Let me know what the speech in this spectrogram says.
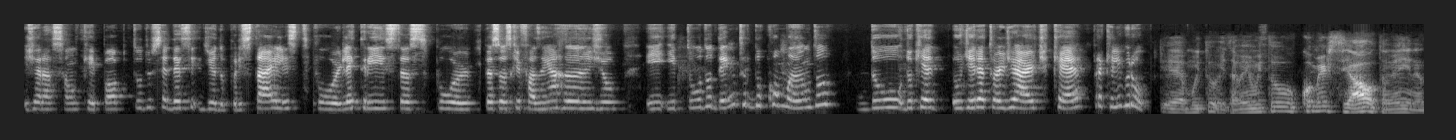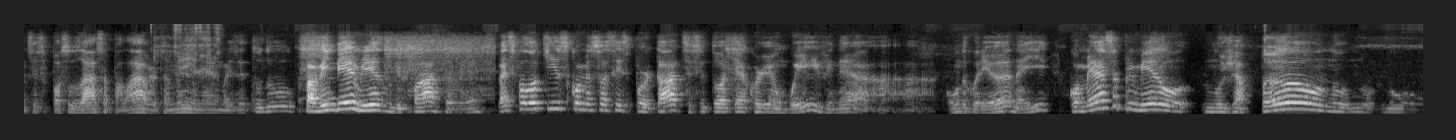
geração do K-pop tudo ser decidido por stylists, por letristas, por pessoas que fazem arranjo, e, e tudo dentro do comando do, do que o diretor de arte quer para aquele grupo. É muito, e também muito comercial também, né? Não sei se posso usar essa palavra também, né? Mas é tudo para vender mesmo, de fato, né? Mas você falou que isso começou a ser exportado, você citou até a Korean Wave, né? A, a onda coreana aí. Começa primeiro no Japão, no, no, no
